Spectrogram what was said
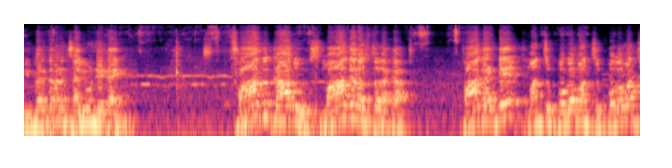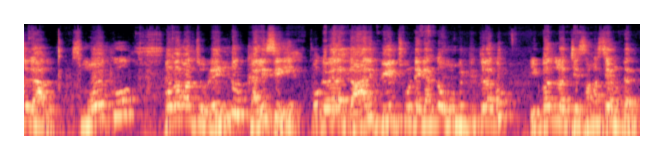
విపరీతమైన చలి ఉండే టైం. ఫాగ్ కాదు స్మాగ్ అని వస్తుంది అక్క. ఫాగ్ అంటే మంచు పొగ మంచు. పొగ మంచు కాదు స్మోక్ పొగ మంచు. రెండు కలిసి ఒకవేళ గాలి పీల్చుకుంటే కనుక ఊపిరితిత్తులకు ఇబ్బందులు వచ్చే సమస్య ఉంటుంది.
